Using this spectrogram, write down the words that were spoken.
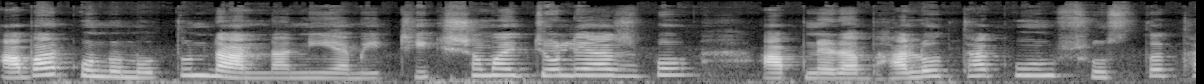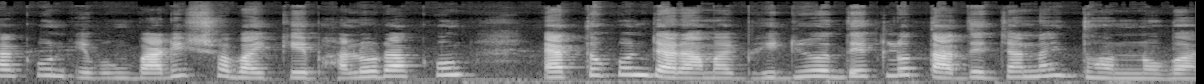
আবার কোনো নতুন রান্না নিয়ে আমি ঠিক সময় চলে আসব। আপনারা ভালো থাকুন, সুস্থ থাকুন এবং বাড়ির সবাইকে ভালো রাখুন। এতক্ষণ যারা আমার ভিডিও দেখল তাদের জানাই ধন্যবাদ।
